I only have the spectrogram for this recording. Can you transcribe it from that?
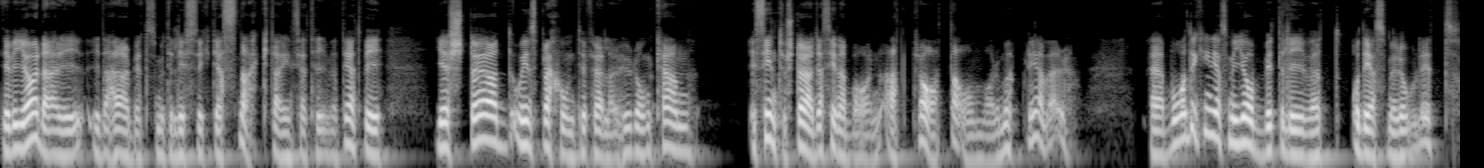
det vi gör där i, i det här arbetet som heter Livsviktiga snack, det här initiativet, är att vi ger stöd och inspiration till föräldrar hur de kan i sin tur stödja sina barn att prata om vad de upplever. Eh, både kring det som är jobbigt i livet och det som är roligt.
